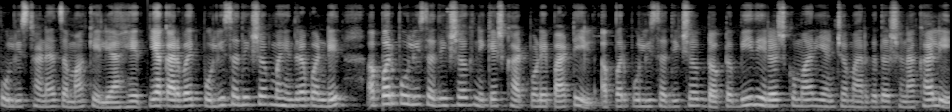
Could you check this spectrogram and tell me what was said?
पोलीस ठाण्यात जमा केले आहेत. या कारवाईत पोलीस अधीक्षक महेंद्र पंडित अपर पोलीस अधीक्षक निकेश खाटपुणे पाटील अपर पोलीस अधीक्षक डॉक्टर बी. धीरज कुमार यांच्या मार्गदर्शनाखाली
